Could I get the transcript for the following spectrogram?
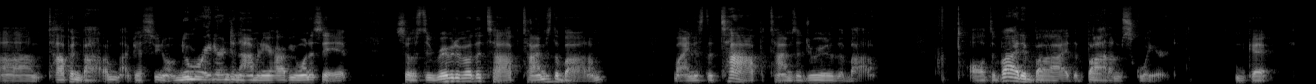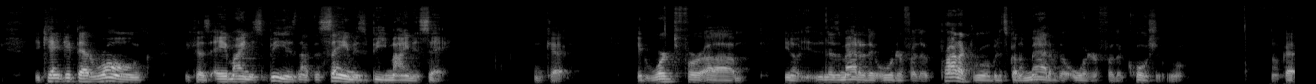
Um, top and bottom, I guess you know numerator and denominator, however you want to say it. So it's derivative of the top times the bottom minus the top times the derivative of the bottom, all divided by the bottom squared. Okay, you can't get that wrong because A minus B is not the same as B minus A. Okay. It worked for, um, you know, it doesn't matter the order for the product rule, but it's going to matter the order for the quotient rule. Okay.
